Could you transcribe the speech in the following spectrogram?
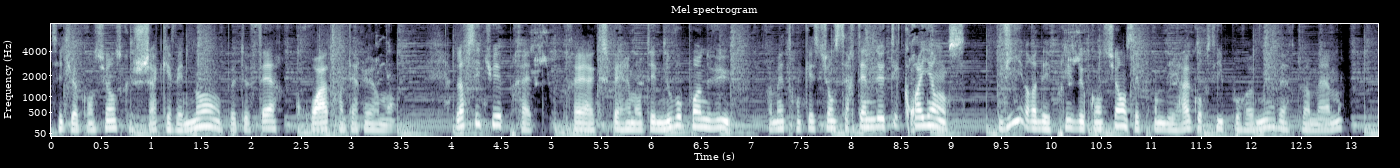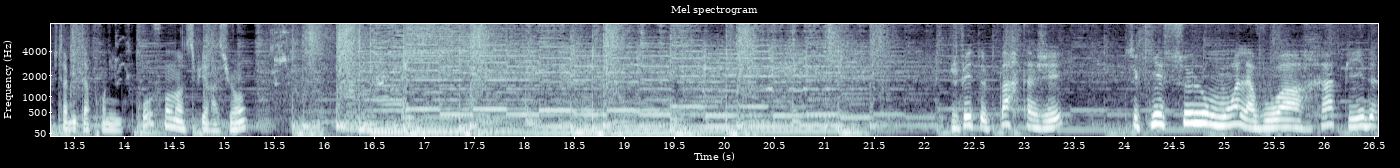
si tu as conscience que chaque événement peut te faire croître intérieurement. Alors si tu es prête, prêt à expérimenter de nouveaux points de vue, remettre en question certaines de tes croyances, vivre des prises de conscience et prendre des raccourcis pour revenir vers toi-même, je t'invite à prendre une profonde inspiration. Je vais te partager ce qui est selon moi la voie rapide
